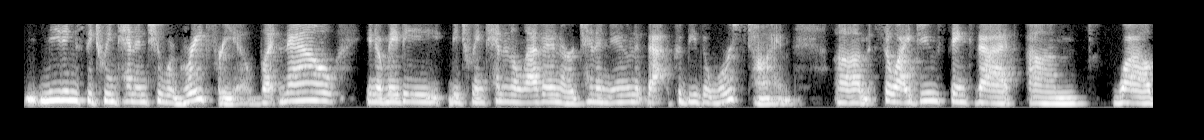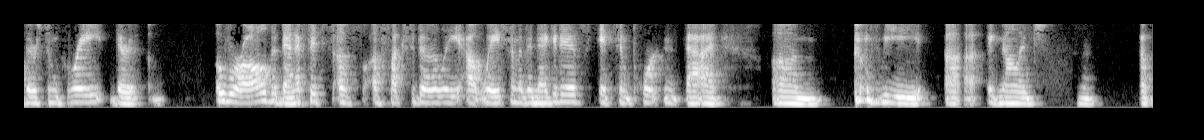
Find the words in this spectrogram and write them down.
meetings between 10 and 2 were great for you. But now, you know, maybe between 10 and 11 or 10 and noon, that could be the worst time. Um, so I do think that um, while there's some great there overall the benefits of, of, flexibility outweigh some of the negatives, it's important that um, we uh, acknowledge uh,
